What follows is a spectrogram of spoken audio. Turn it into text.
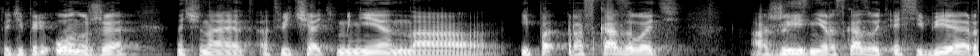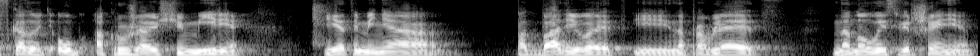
то теперь Он уже начинает отвечать мне на... и рассказывать о жизни, рассказывать о себе, рассказывать об окружающем мире. И это меня подбадривает и направляет на новые свершения.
